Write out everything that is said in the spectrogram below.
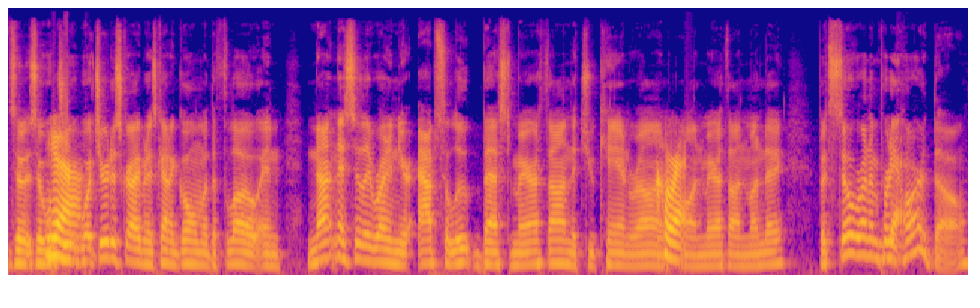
so so what, Yeah. you're, what you're describing is kind of going with the flow and not necessarily running your absolute best marathon that you can run Correct. on Marathon Monday, but still running pretty hard though.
